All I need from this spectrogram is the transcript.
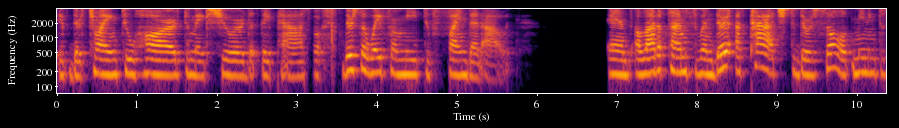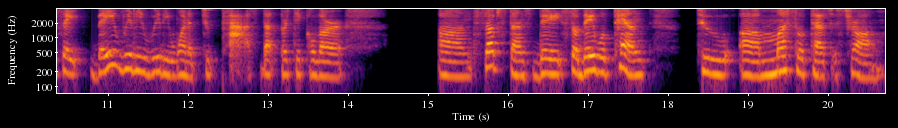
if they're trying too hard to make sure that they pass. So there's a way for me to find that out. And a lot of times when they're attached to the result meaning to say they really really wanted to pass that particular um, substance they so they will tend to uh, muscle test strong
